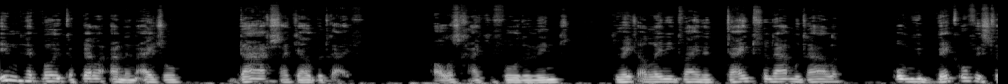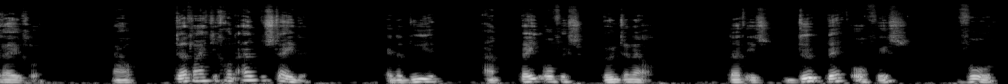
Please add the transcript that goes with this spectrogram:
in het mooie Capelle aan den IJssel, daar staat jouw bedrijf. Alles gaat je voor de wind. Je weet alleen niet waar je de tijd vandaan moet halen om je back-office te regelen. Nou, dat laat je gewoon uitbesteden. En dat doe je aan payoffice.nl. Dat is de back-office voor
